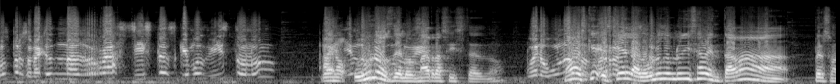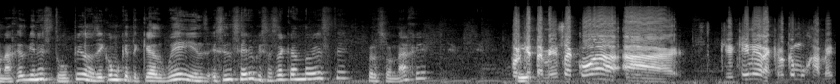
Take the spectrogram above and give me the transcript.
los personajes más racistas que hemos visto, ¿no? Bueno, unos de los más racistas, ¿no? Bueno, uno No, es que, es que la. WWE se aventaba personajes bien estúpidos, así como que te quedas, güey, ¿en- ¿es en serio que está sacando este personaje? Porque Sí. también sacó a, a- ¿qué- ¿Quién era? Creo que Mohamed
